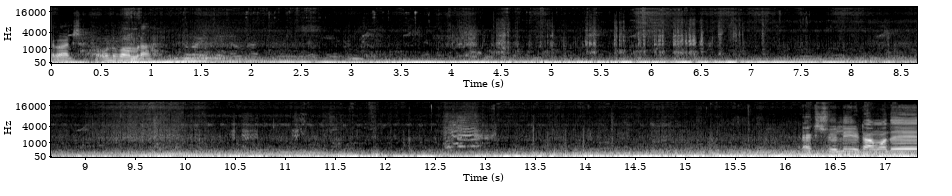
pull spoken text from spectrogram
এবার উঠবো আমরা। অ্যাকচুয়ালি এটা আমাদের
